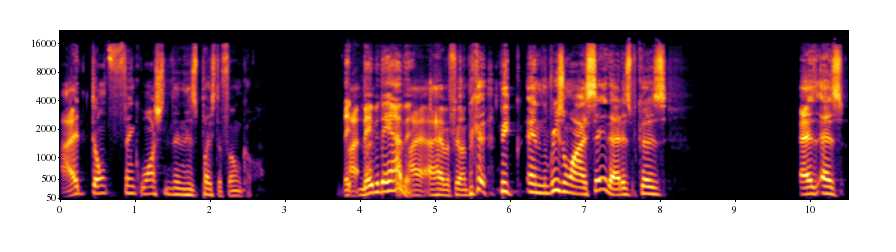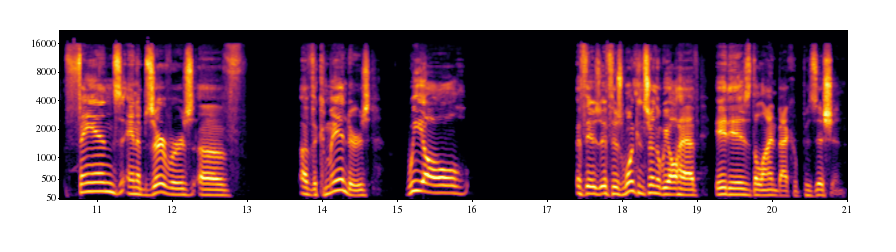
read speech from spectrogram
I don't think Washington has placed a phone call. They, I- maybe they haven't. I, I have a feeling because, be, and the reason why I say that is because as as fans and observers of of the Commanders, we all if there's if there's one concern that we all have, it is the linebacker position,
